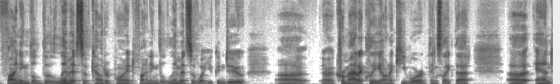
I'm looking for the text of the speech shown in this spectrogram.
finding the, the limits of counterpoint, finding the limits of what you can do uh, uh, chromatically on a keyboard, things like that. Uh, and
